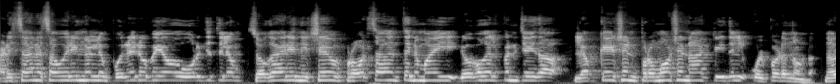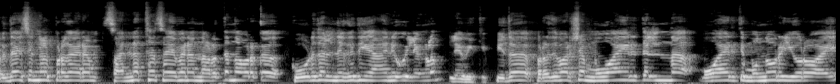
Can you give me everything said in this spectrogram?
അടിസ്ഥാന സൗകര്യങ്ങളിലും പുനരുപയോഗ ഊർജത്തിലും സ്വകാര്യ നിക്ഷേപ പ്രോത്സാഹനത്തിനുമായി രൂപകൽപ്പന ചെയ്ത ലൊക്കേഷൻ പ്രൊമോഷൻ ആക്ട് ഇതിൽ ഉൾപ്പെടുന്നുണ്ട്. നിർദ്ദേശങ്ങൾ പ്രകാരം സന്നദ്ധ സേവനം നടത്തുന്നവർക്ക് കൂടുതൽ നികുതി ആനുകൂല്യങ്ങളും ലഭിക്കും. ഇത് പ്രതിവർഷം മൂവായിരത്തിൽ നിന്ന് മൂവായിരത്തി മുന്നൂറ് യൂറോ ആയി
